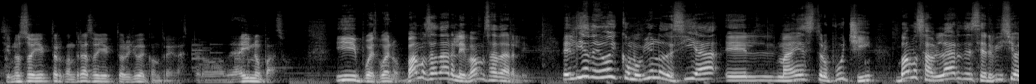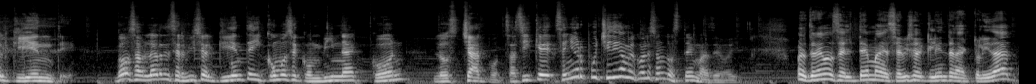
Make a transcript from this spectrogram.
Si no soy Héctor Contreras, soy Héctor Yue Contreras, pero de ahí no paso. Y pues bueno, vamos a darle, vamos a darle. El día de hoy, como bien lo decía el maestro Pucci, vamos a hablar de servicio al cliente. Vamos a hablar de servicio al cliente y cómo se combina con los chatbots. Así que, señor Pucci, dígame cuáles son los temas de hoy. Bueno, tenemos el tema de servicio al cliente en la actualidad.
